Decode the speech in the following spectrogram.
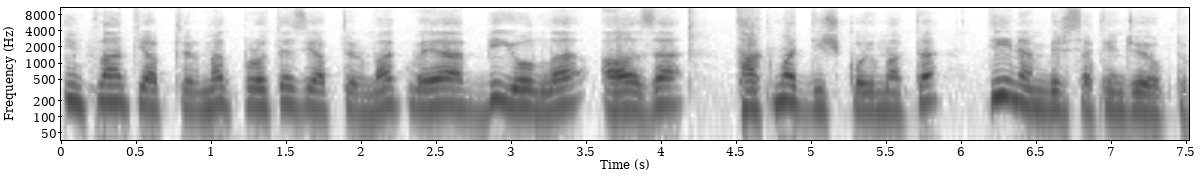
implant yaptırmak, protez yaptırmak veya bir yolla ağza takma diş koymakta dinen bir sakınca yoktur.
